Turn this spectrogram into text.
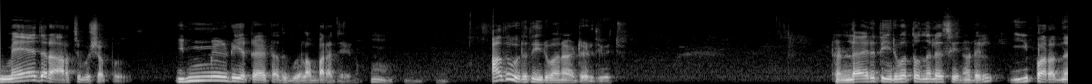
മേജർ ആർച്ച് ബിഷപ്പ് ഇമ്മീഡിയറ്റ് ആയിട്ട് അത് വിളംബരം ചെയ്യണം. അതും ഒരു തീരുമാനമായിട്ട് എഴുതി വെച്ചു. രണ്ടായിരത്തി ഇരുപത്തൊന്നിലെ സിനഡിൽ ഈ പറഞ്ഞ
